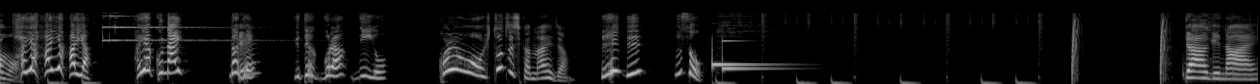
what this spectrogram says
かも。はやはやはや早くない？なんで？言ってごらん。D よ。これもう一つしかないじゃん。え？え？嘘。だげない、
